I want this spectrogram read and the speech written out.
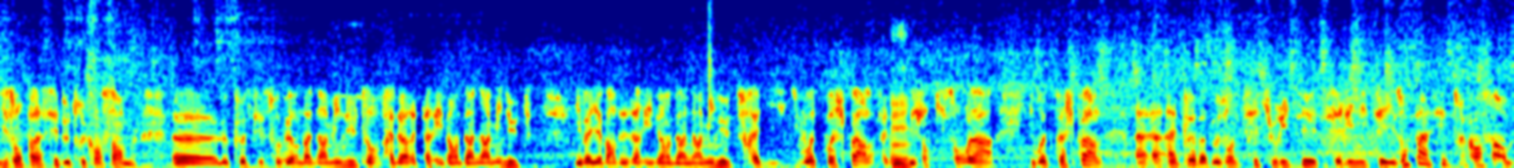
ils ont pas assez de trucs ensemble. Euh, le club s'est sauvé en dernière minute, l'entraîneur est arrivé en dernière minute. Il va y avoir des arrivées en dernière minute. Fred, il, il voit de quoi je parle. Enfin, les, Mm. les gens qui sont là, ils voient de quoi je parle. Un, club a besoin de sécurité, de sérénité. Ils n'ont pas assez de trucs ensemble.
